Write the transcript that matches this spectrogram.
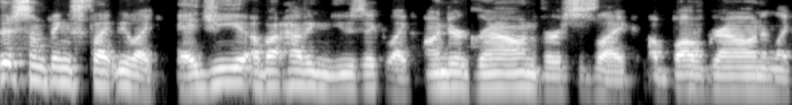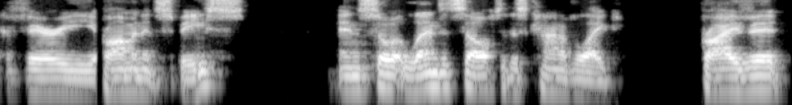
There's something slightly like edgy about having music like underground versus like above ground and like a very prominent space. And so it lends itself to this kind of like private,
